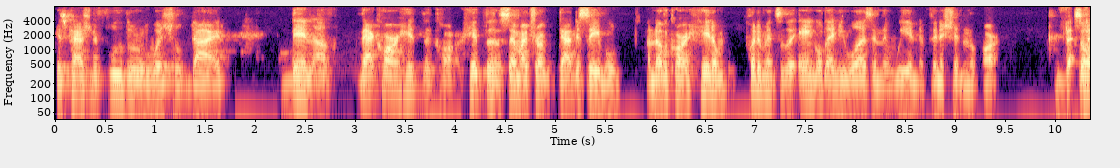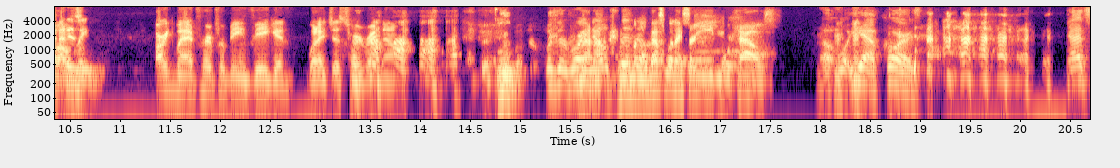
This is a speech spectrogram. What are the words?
His passenger flew through the windshield, died. Then uh, that car hit the car, hit the semi truck, got disabled. Another car hit him, put him into the angle that he was, and then we ended up finishing it in the car. That, So that I was like, argument I've heard for being vegan. What I just heard right now. was it Roy Nelson? no, no, that's when I started eating more cows. Oh, well, yeah, of course. That's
